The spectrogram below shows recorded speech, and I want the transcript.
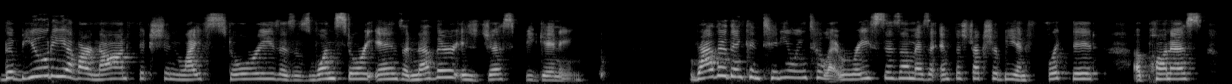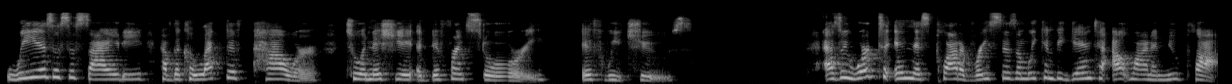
The beauty of our nonfiction life stories is as one story ends, another is just beginning. Rather than continuing to let racism as an infrastructure be inflicted upon us, we as a society have the collective power to initiate a different story if we choose. As we work to end this plot of racism, we can begin to outline a new plot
